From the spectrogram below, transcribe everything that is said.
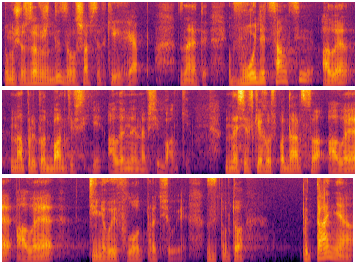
Тому що завжди залишався такий геп. Знаєте, вводять санкції, але, наприклад, банківські, але не на всі банки. На сільське господарство, але, але тіньовий флот працює. Тобто питання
